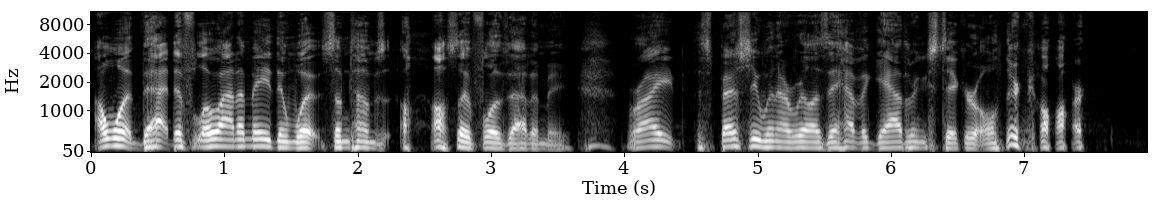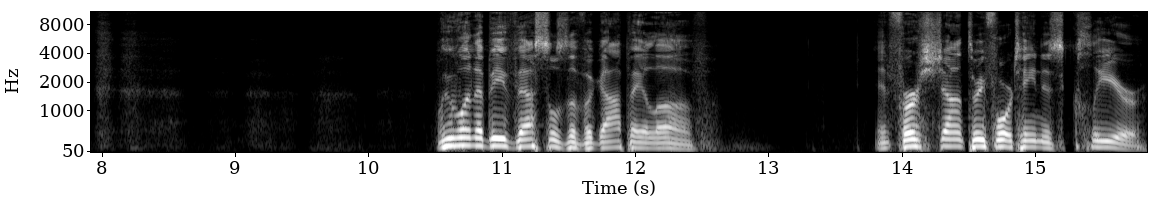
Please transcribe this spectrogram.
I want that to flow out of me than what sometimes also flows out of me, right? Especially when I realize they have a gathering sticker on their car. We want to be vessels of agape love. And 1 John 3:14 is clear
